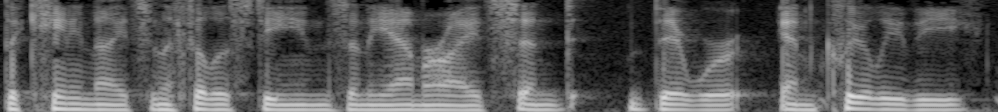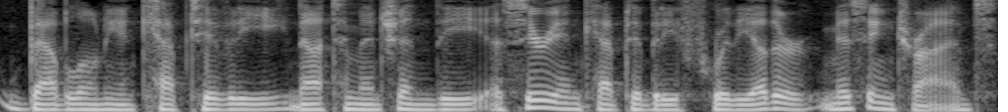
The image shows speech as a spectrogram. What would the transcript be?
the Canaanites and the Philistines and the Amorites and there were, and clearly the Babylonian captivity, not to mention the Assyrian captivity for the other missing tribes.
